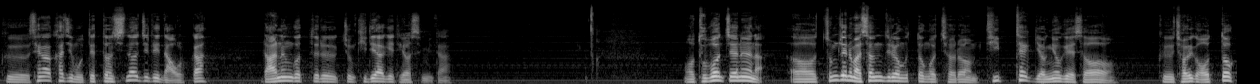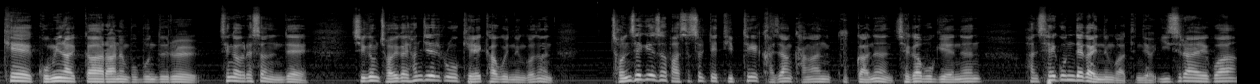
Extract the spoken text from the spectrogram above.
그 생각하지 못했던 시너지들이 나올까라는 것들을 좀 기대하게 되었습니다. 어, 두 번째는 어, 좀 전에 말씀드렸던 것처럼 딥텍 영역에서 그 저희가 어떻게 고민할까라는 부분들을 생각을 했었는데 지금 저희가 현재로 계획하고 있는 거는 전 세계에서 봤었을 때 딥텍이 가장 강한 국가는 제가 보기에는 한 세 군데가 있는 것 같은데요. 이스라엘과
